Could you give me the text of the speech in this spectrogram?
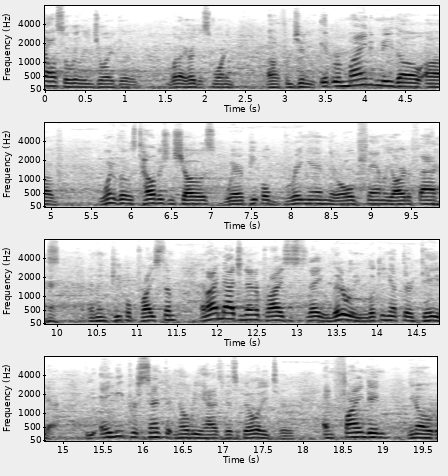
I also really enjoyed the, what I heard this morning uh, from Ginni. It reminded me though of one of those television shows where people bring in their old family artifacts and then people price them. And I imagine enterprises today literally looking at their data, the 80% that nobody has visibility to, and finding, you know,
